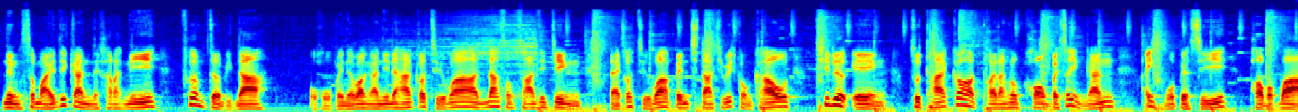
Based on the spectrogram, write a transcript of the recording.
1 สมัยด้วยกันในครั้งนี้ เพิ่มเติมอีกนะโอ้โหเป็นในว่างานนี้นะฮะก็ถือว่าน่าสงสารจริงๆ แต่ก็ถือว่าเป็นชะตาชีวิตของเขาที่เลือกเอง สุดท้ายก็ถอยหลังลงคลองไปซะอย่างนั้น ไอ้หัวเปลี่ยนสีพอบอกว่า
